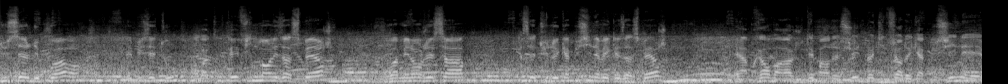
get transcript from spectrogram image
du sel, du poivre, et puis c'est tout. On va couper finement les asperges. On va mélanger ça, cette huile de capucine avec les asperges. Et après, on va rajouter par-dessus une petite fleur de capucine et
